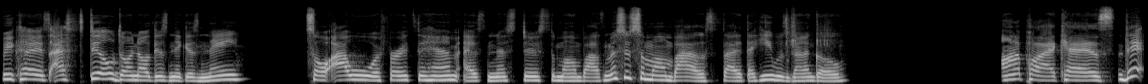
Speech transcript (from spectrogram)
because I still don't know this nigga's name. So I will refer to him as Mr. Simone Biles. Mr. Simone Biles decided that he was gonna go on a podcast. There,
